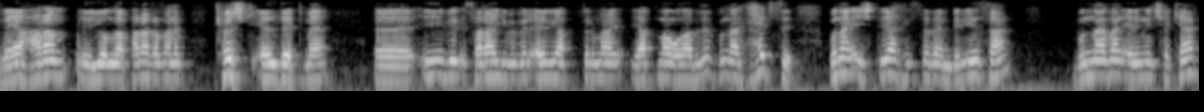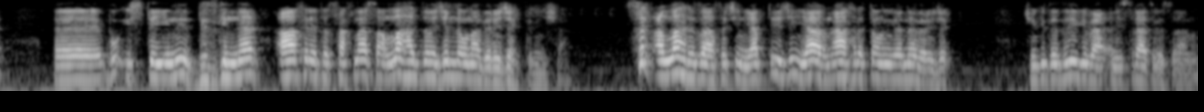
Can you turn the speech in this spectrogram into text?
veya haram e, yolla para kazanıp köşk elde etme, e, iyi bir saray gibi bir ev yaptırma, yapma olabilir. Bunların hepsi buna iştiyak hisseden bir insan bunlardan elini çeker, bu isteğini dizginler, ahirete saklarsa Allah Azze ve Celle ona verecektir inşallah. Sırf Allah rızası için yaptığı için yarın ahirette onun yerine verecek. Çünkü dediği gibi aleyhissalatü vesselamın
